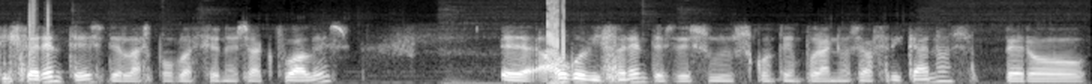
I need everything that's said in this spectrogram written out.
diferentes de las poblaciones actuales, eh, algo diferentes de sus contemporáneos africanos, pero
